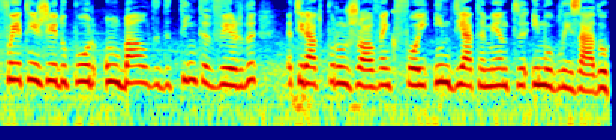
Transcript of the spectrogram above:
foi atingido por um balde de tinta verde atirado por um jovem que foi imediatamente imobilizado.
